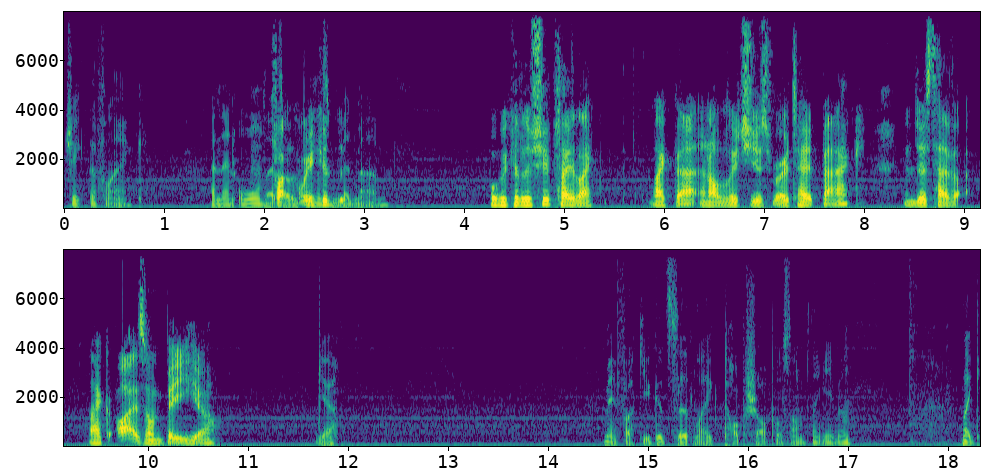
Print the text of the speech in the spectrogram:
check the flank, and then all that's Fuck, open we could- mid map. Or we could literally play like like that and I'll literally just rotate back and just have like eyes on B here. Yeah. I mean, fuck, you could sit like top shop or something even. Like,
